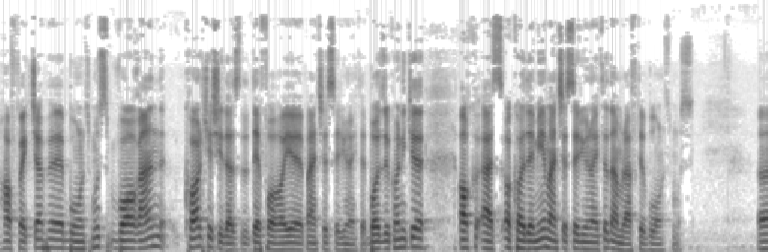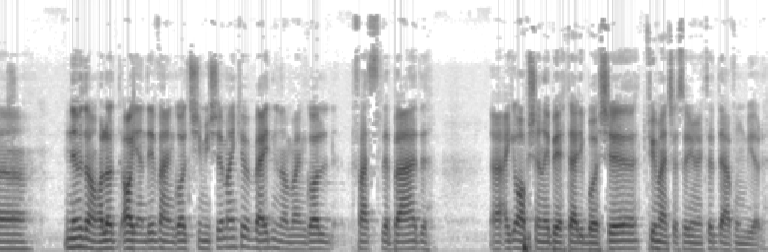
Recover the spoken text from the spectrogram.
هافبک چپ بورنموث واقعا کار کشید از دفاع های منچستر یونایتد. بازیکنی که از آکادمی منچستر یونایتد هم رفته بورنموث نمی‌دونم حالا آینده ونگال چی میشه؟ من که بعید می‌دونم ونگال فصل بعد اگه option بهتری باشه توی منچستر یونایتد دووم بیاره.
